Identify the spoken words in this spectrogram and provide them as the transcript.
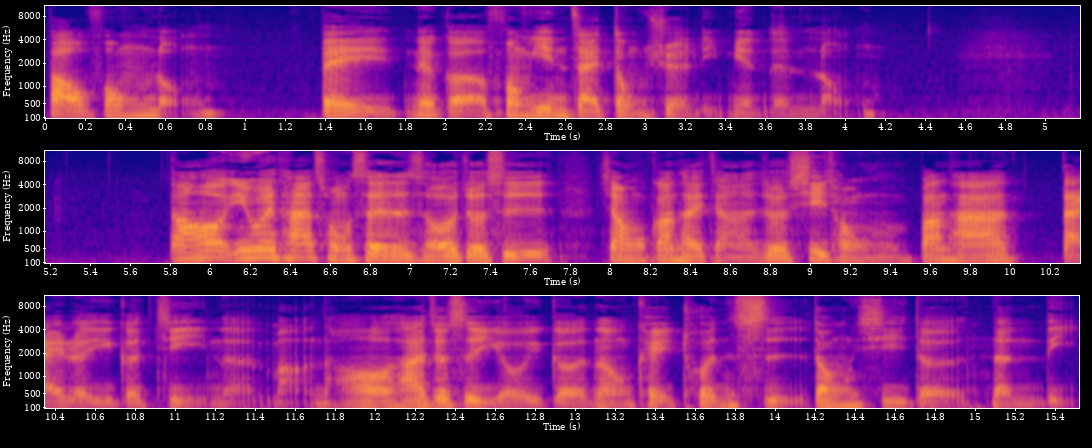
暴风龙，被那个封印在洞穴里面的龙。然后因为他重生的时候，就是像我刚才讲的，就是系统帮他带了一个技能嘛，然后他就是有一个那种可以吞噬东西的能力。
